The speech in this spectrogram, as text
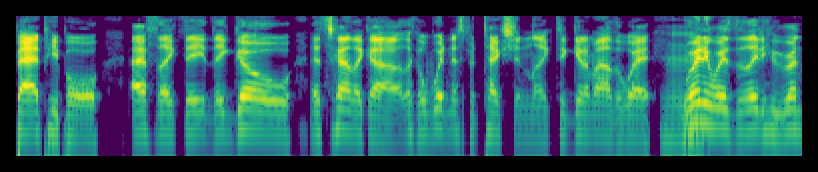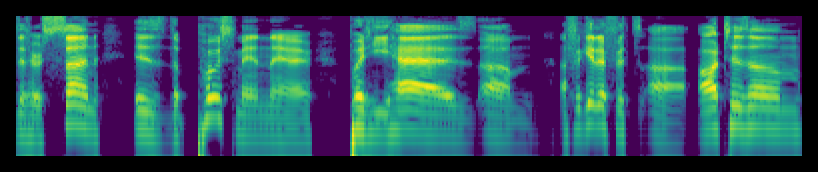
bad people if like they they go it's kind of like a like a witness protection like to get them out of the way Mm. well anyways the lady who runs it her son is the postman there but he has um i forget if it's uh autism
